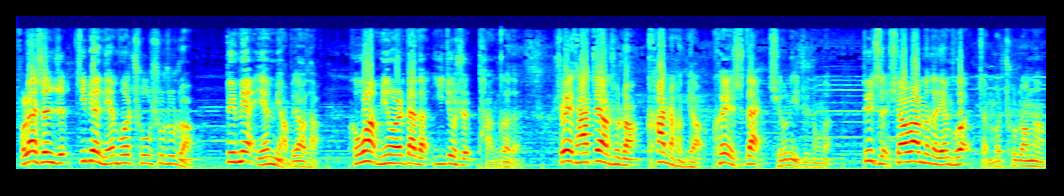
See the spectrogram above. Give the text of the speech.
弗莱深知，即便廉颇出输出装，对面也秒不掉他，何况铭文带的依旧是坦克的，所以他这样出装看着很飘，可也是在情理之中的。对此，小伙伴们的廉颇怎么出装呢？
